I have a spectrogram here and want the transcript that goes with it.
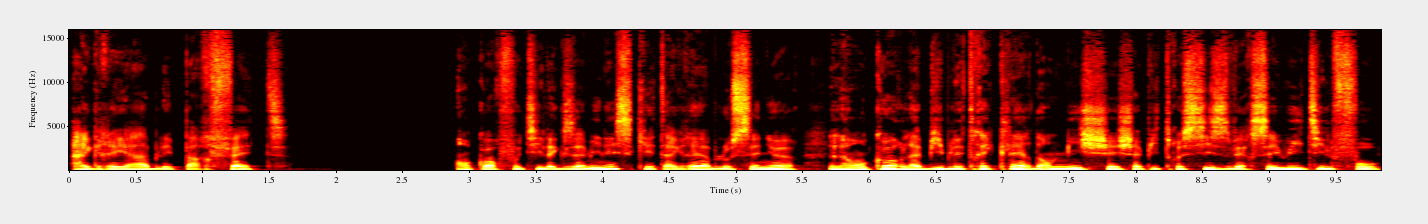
agréable et parfaite. Encore faut-il examiner ce qui est agréable au Seigneur. Là encore, la Bible est très claire. Dans Michée chapitre 6 verset 8, il faut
